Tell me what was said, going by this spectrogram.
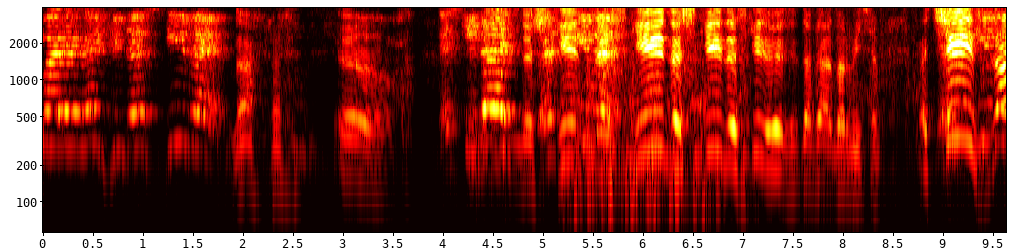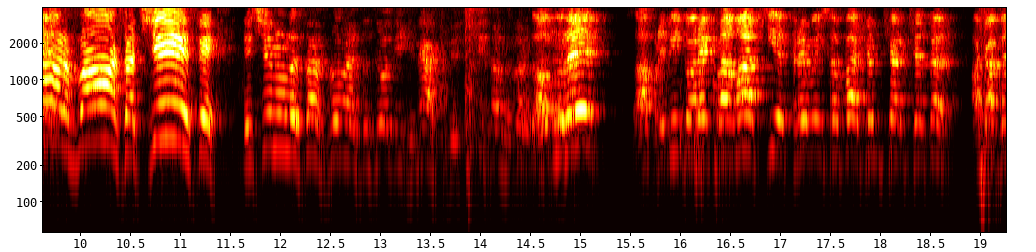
numele legii deschide! Da. Deschideți! Deschid, deschid, deschid, deschid. De-abia dormisem. ce zarva asta? Ce este? De ce nu lăsați lumea să se odihnească? Ce s-a întâmplat? Domnule, s-a primit o reclamație, trebuie să facem cercetări. Așa că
